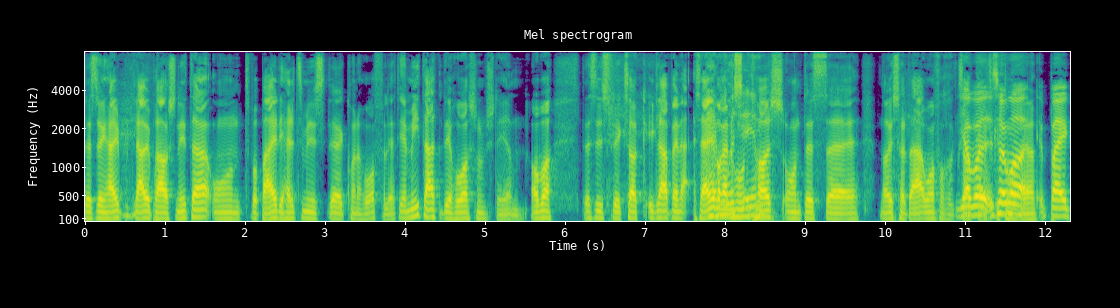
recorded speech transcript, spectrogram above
Deswegen halt, glaube ich, brauchst du nicht da und wobei die halt zumindest äh, keine Haare verliert. Ja, mir taten die Haare schon sterben. Aber das ist, wie gesagt, ich glaube, wenn du selber Er einen Hund eben- hast und das, äh, dann ist halt auch einfacher gesagt. Ja, aber als sag getan, mal, ja. bei,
